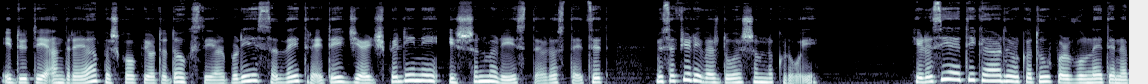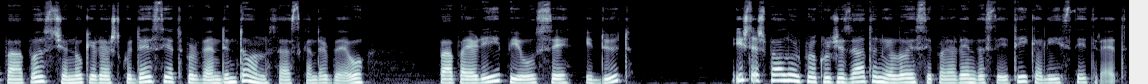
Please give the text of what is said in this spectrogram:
i dyti Andrea, peshkopi ortodoks i Arbërisë dhe i treti Gjergj Pelini i Shënmërisë të Rostecit, mysafir i vazhdueshëm në Krujë. Hirësia e tij ka ardhur këtu për vullnetin e Papës që nuk i resht kujdesjet për vendin tonë, tha Skënderbeu. Papa i ri, Piusi i dytë, Ishte shpallur për kryqëzatën njëlloj si pararendësi i tij Kalisti i Tretë.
